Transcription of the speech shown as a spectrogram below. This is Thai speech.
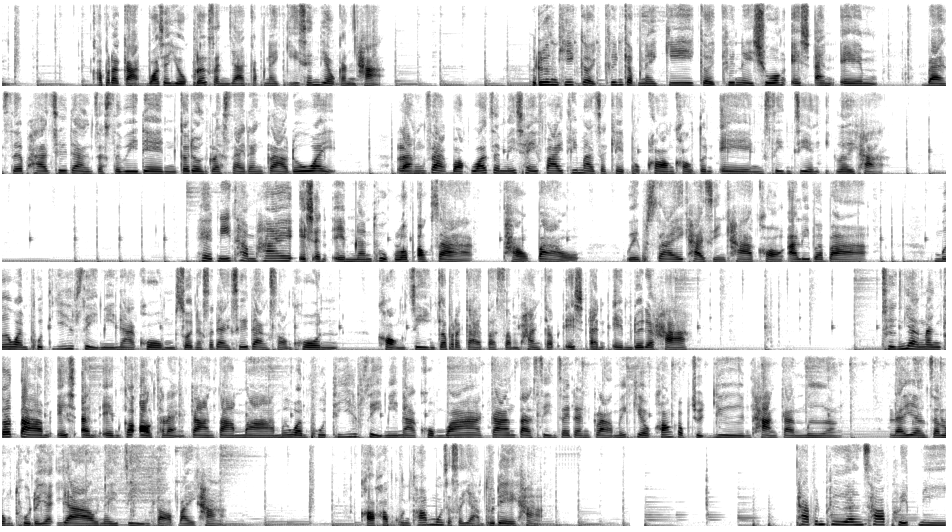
ก็ประกาศว่าจะยกเลิกสัญญากับไนกี้เช่นเดียวกันค่ะ เรื่องที่เกิดขึ้นกับไนกี้เกิดขึ้นในช่วง H&M แบรนด์เสื้อผ้าชื่อดังจากสวีเดน ก็โดนกระแสดังกล่าวด้วย หลังจากบอกว่าจะไม่ใช้ฝ้ายที่มาจากเขตปกครองของตนเองซินเจียงอีกเลยค่ะเหตุนี้ทำให้ H&M นั้นถูกลบออกจากเผาเป่า เว็บไซต์ขายสินค้าของ Alibaba เมื่อวันพุธที่ 24 มีนาคม ส่วนนักแสดงชื่อดังสองคน ของจีนก็ประกาศตัดสัมพันธ์กับ H&M ด้วยนะคะ ถึงอย่างนั้นก็ตาม H&M ก็ออกแถลงการตามมาเมื่อวันพุธที่ 24 มีนาคมว่าการตัดสินใจดังกล่าวไม่เกี่ยวข้องกับจุดยืนทางการเมือง และยังจะลงทุนระยะยาวในจีนต่อไปค่ะ ขอขอบคุณข้อมูลจากสยามทูเดย์ค่ะถ้าเพื่อนๆชอบคลิปนี้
